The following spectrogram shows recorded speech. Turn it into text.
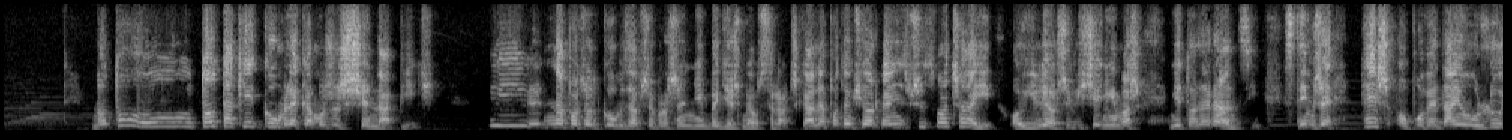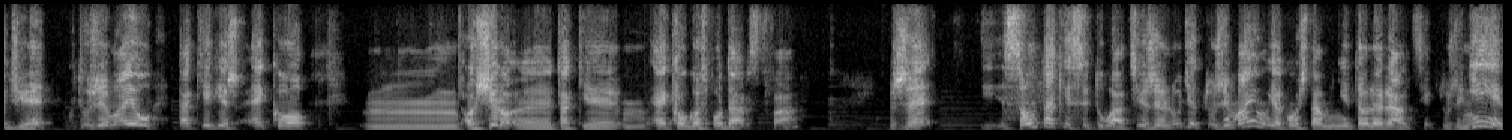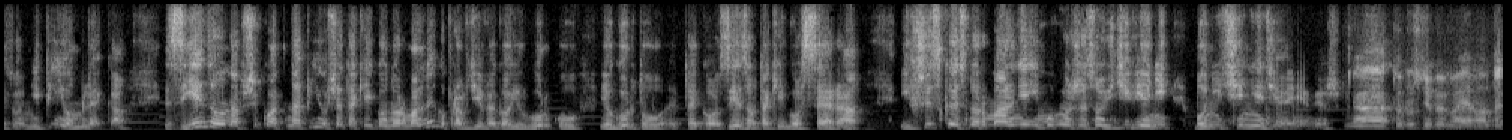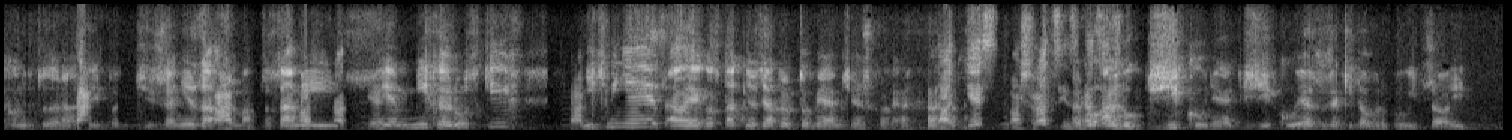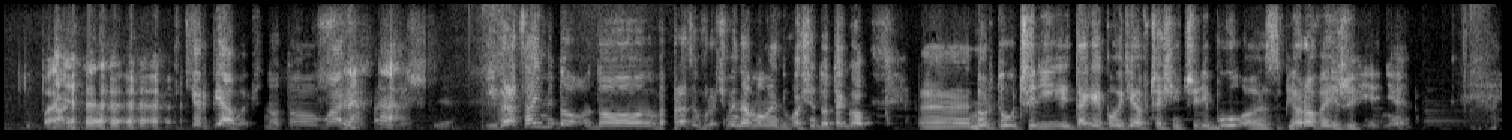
no to, to takiego mleka możesz się napić i na początku, za przeproszeniem, nie będziesz miał sraczka, ale potem się organizm przyzwyczai, o ile oczywiście nie masz nietolerancji. Z tym, że też opowiadają ludzie, którzy mają takie, wiesz, eko Mm, e, takie mm, ekogospodarstwa, że są takie sytuacje, że ludzie, którzy mają jakąś tam nietolerancję, którzy nie jedzą, nie piją mleka, zjedzą na przykład, napiją się takiego normalnego, prawdziwego jogurku, jogurtu tego, zjedzą takiego sera i wszystko jest normalnie i mówią, że są zdziwieni, bo nic się nie dzieje, wiesz. A, to różnie bywa, ja mam taką nietolerancję tak. i powiem Ci, że nie zawsze tak. mam. Czasami jem michę ruskich, tak. Nic mi nie jest, ale jak ostatnio zjadłem, to miałem ciężko, nie? Tak jest, masz rację. Albo, albo gziku, nie? Gziku, Jezus, jaki dobry był i co? I dupa, tak. nie? Cierpiałeś, no to właśnie. Tak I wracajmy do, do wróćmy na moment właśnie do tego e, nurtu, czyli tak jak powiedziałem wcześniej, czyli było zbiorowe żywienie.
